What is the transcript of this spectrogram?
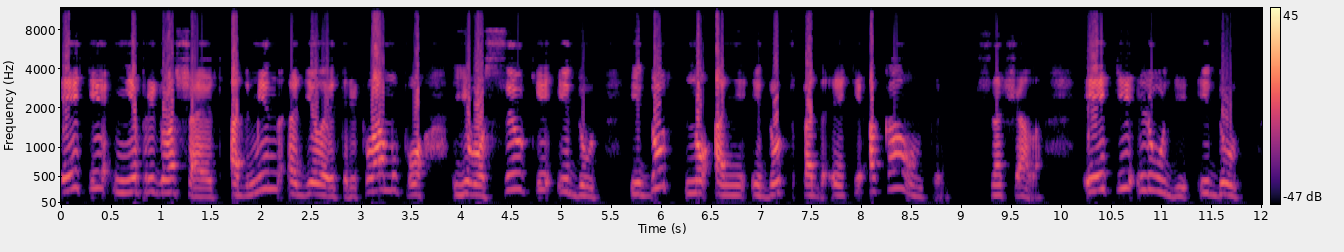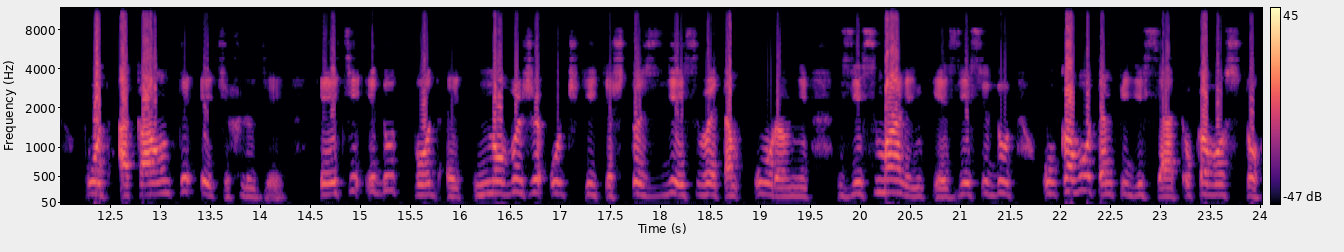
эти не приглашают. Админ делает рекламу по его ссылке, идут. Идут, но они идут под эти аккаунты сначала. Эти люди идут под аккаунты этих людей эти идут под эти. Но вы же учтите, что здесь, в этом уровне, здесь маленькие, здесь идут у кого там 50, у кого 100.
